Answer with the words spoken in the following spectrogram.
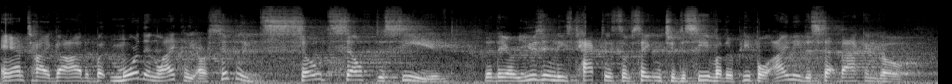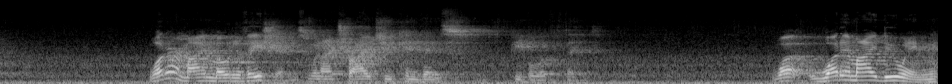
anti God, but more than likely are simply so self deceived that they are using these tactics of Satan to deceive other people, I need to step back and go, what are my motivations when I try to convince people of things? What, what am I doing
